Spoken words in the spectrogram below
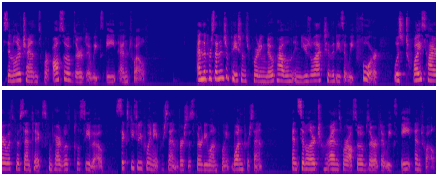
Similar trends were also observed at weeks 8 and 12. And the percentage of patients reporting no problem in usual activities at week 4 was twice higher with Cosentyx compared with placebo, 63.8% versus 31.1%. And similar trends were also observed at weeks 8 and 12.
